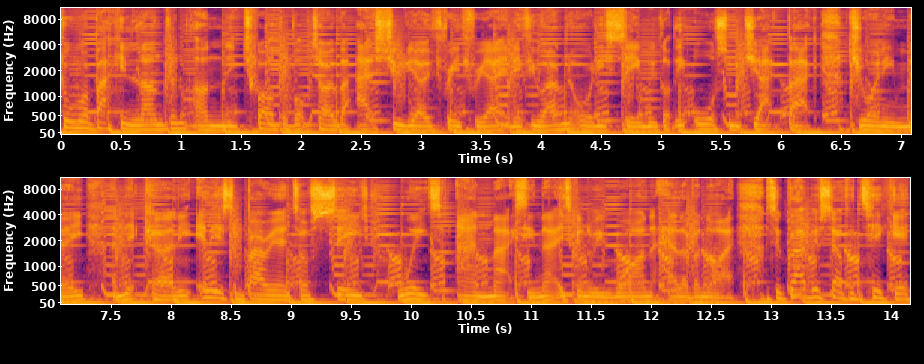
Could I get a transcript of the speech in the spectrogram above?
Toolroom back in London on the 12th of October at Studio 338. And if you haven't already seen, we've got the awesome Jack back joining me, and Nick Curly, Illyus and Barrientos, Siege, Wheats, and Maxinne. That is going to be one hell of a night. So grab yourself a ticket.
